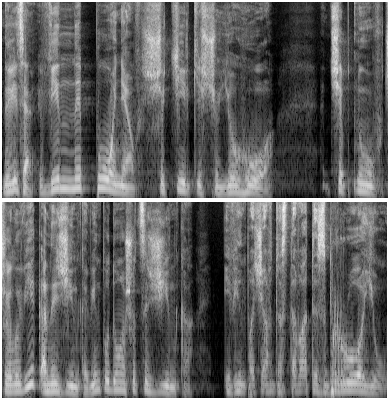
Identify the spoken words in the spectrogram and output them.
Дивіться, він не поняв, що тільки що його чепнув чоловік, а не жінка. Він подумав, що це жінка. І він почав доставати зброю.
